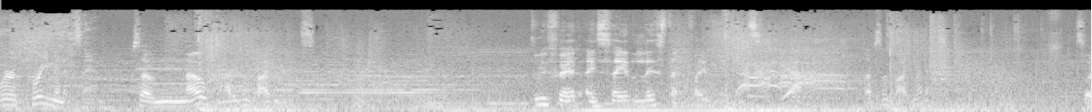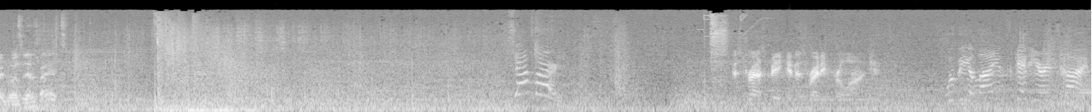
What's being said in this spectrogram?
we're three minutes in. So, no, not even five minutes. To be fair, I said less than five minutes, Yeah, less than five minutes. so I was just right. Shepard! Distress beacon is ready for launch. Will the Alliance get here in time?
